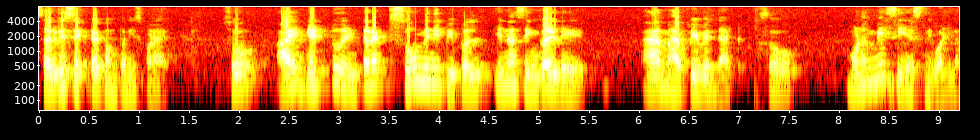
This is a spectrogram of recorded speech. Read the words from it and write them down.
सर्व्हिस सेक्टर कंपनीज पण आहेत. So I get to interact so many people in a single day I am happy with that so म्हणून मी सी एस निवडलं.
